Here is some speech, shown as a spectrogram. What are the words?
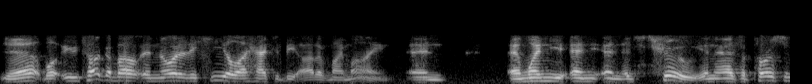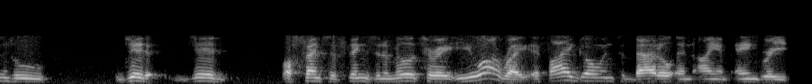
Yeah, well, you talk about in order to heal, I had to be out of my mind, and and when you and and it's true, and as a person who did did offensive things in the military, you are right. If I go into battle and I am angry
